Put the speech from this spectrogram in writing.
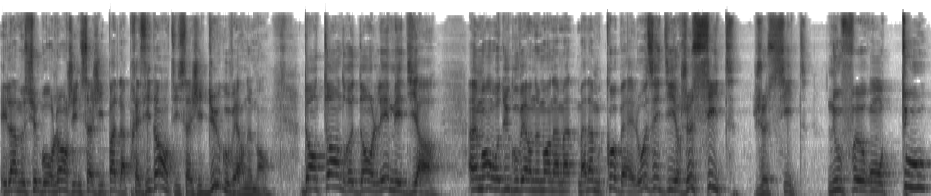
et là, Monsieur Bourlange, il ne s'agit pas de la présidente, il s'agit du gouvernement, d'entendre dans les médias un membre du gouvernement, Madame Cobel, oser dire, je cite, je cite, nous ferons tout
